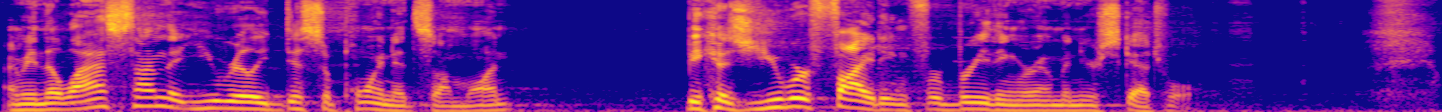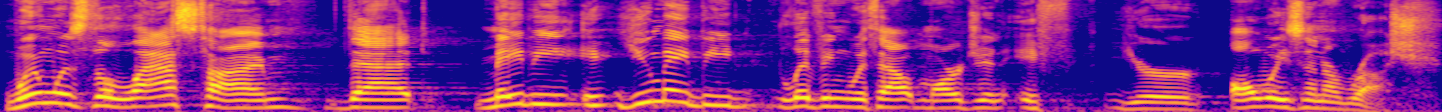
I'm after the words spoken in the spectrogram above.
I mean, the last time that you really disappointed someone because you were fighting for breathing room in your schedule. When was the last time that maybe you may be living without margin if you're always in a rush?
